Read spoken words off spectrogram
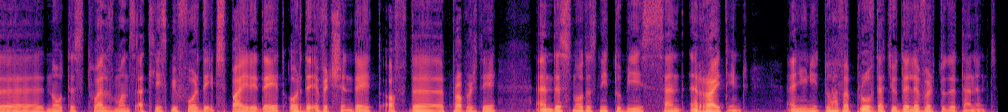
the notice 12 months at least before the expiry date or the eviction date of the property. And this notice need to be sent in writing. And you need to have a proof that you delivered to the tenant.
